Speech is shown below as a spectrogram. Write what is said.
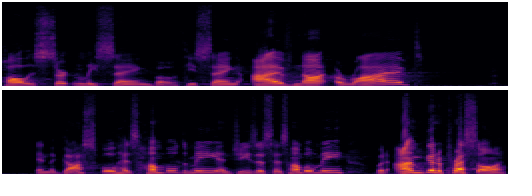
Paul is certainly saying both. He's saying, I've not arrived, and the gospel has humbled me, and Jesus has humbled me, but I'm going to press on.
